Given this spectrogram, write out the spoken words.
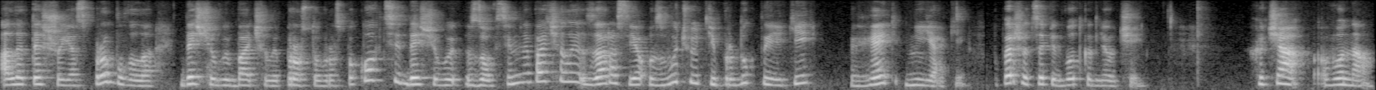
Але те, що я спробувала, дещо ви бачили просто в розпаковці, дещо ви зовсім не бачили. Зараз я озвучую ті продукти, які геть ніякі. По-перше, це підводка для очей. Хоча вона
